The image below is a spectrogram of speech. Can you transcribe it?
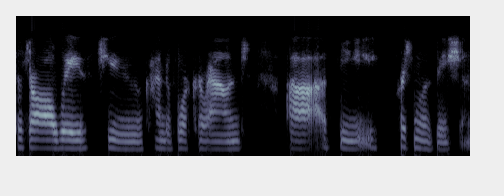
those are all ways to kind of work around uh, the personalization.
